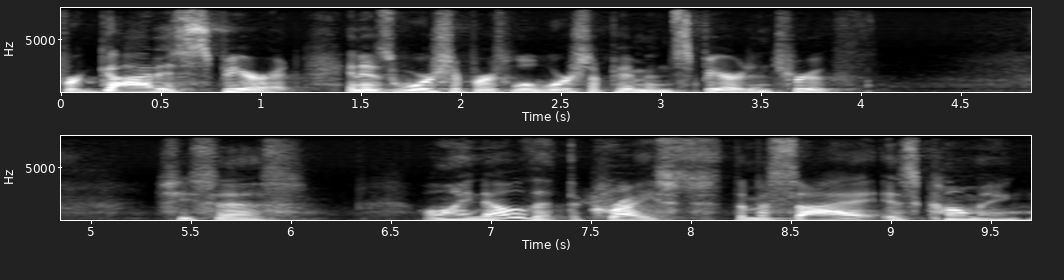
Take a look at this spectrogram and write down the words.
For God is spirit, and his worshipers will worship him in spirit and truth. She says, well, I know that the Christ, the Messiah, is coming.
